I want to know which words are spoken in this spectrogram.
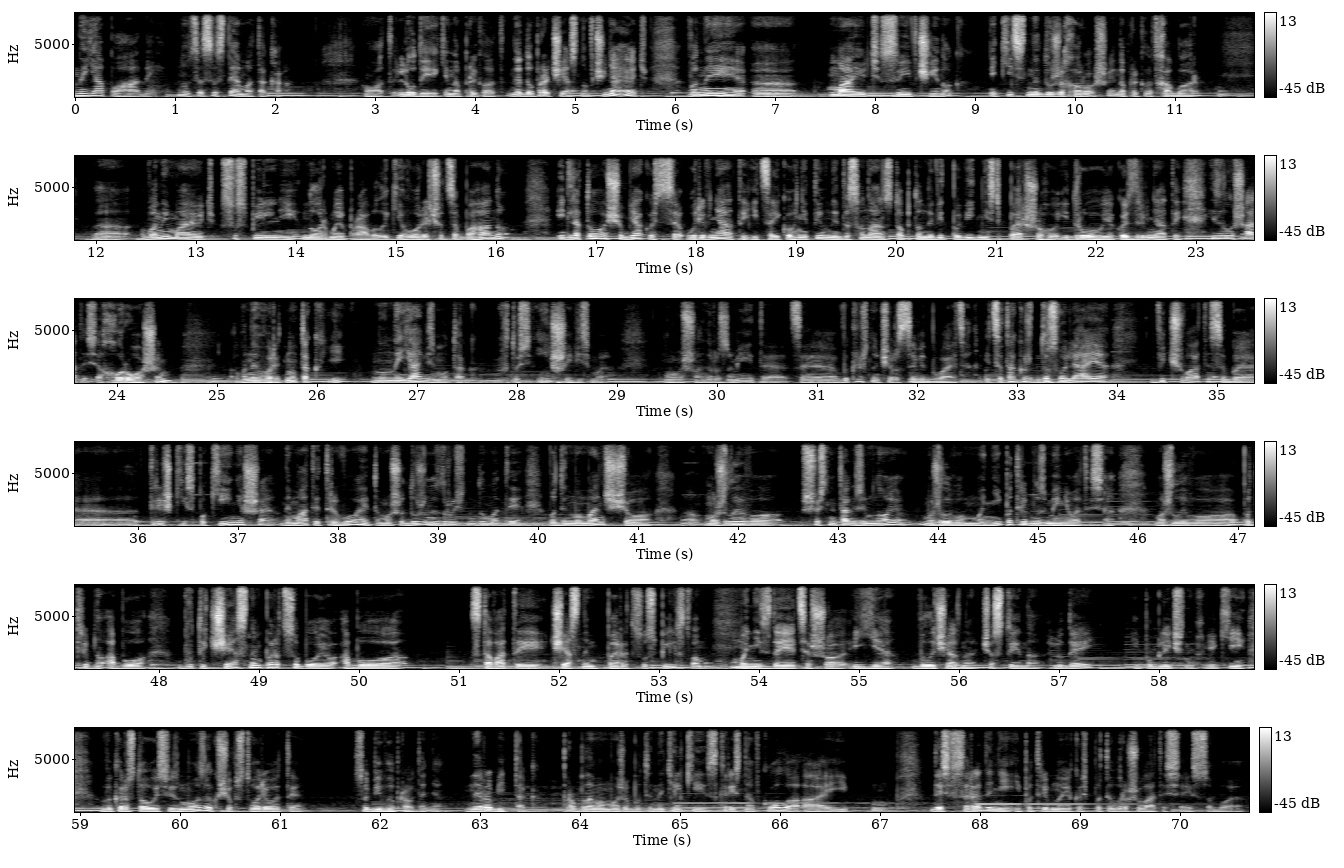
не я поганий, ну це система така. От люди, які, наприклад, недоброчесно вчиняють, вони е, мають свій вчинок, якийсь не дуже хороший, наприклад, хабар. Е, Вони мають суспільні норми і правила, які говорять, що це погано. І для того, щоб якось це урівняти, і цей когнітивний дисонанс, тобто невідповідність першого і другого, якось зрівняти і залишатися хорошим, вони говорять: ну так і ну не я візьму так, хтось інший візьме. Ну ви що, не розумієте? Це виключно через це відбувається. І це також дозволяє відчувати себе е, трішки спокійніше, не мати тривоги, тому що дуже незручно думати в один момент, що е, можливо щось не так зі мною, можливо, мені потрібно змінюватися, можливо, потрібно або бути чесним перед собою, або ставати чесним перед суспільством. Мені здається, що є величезна частина людей і публічних, які використовують свій мозок, щоб створювати собі виправдання. Не робіть так. Проблема може бути не тільки скрізь навколо, а й десь всередині, і потрібно якось потоваришуватися із собою.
